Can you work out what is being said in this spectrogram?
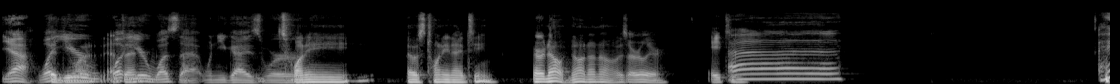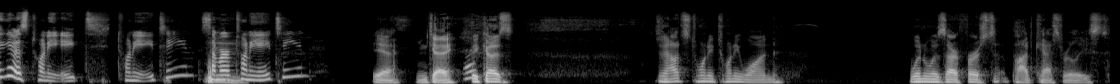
yeah, what Did year? want- What then- year was that when you guys were? twenty. That was twenty nineteen, or no, no, no, no. It was earlier, eighteen. uh, I think it was 2018, 2018 summer of Hmm. 2018. yeah, Okay. because now it's twenty twenty one. When was our first podcast released?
